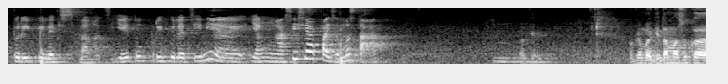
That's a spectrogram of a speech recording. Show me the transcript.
privilege banget sih yaitu privilege ini ya yang ngasih siapa semesta Oke. Oke Mbak, kita masuk ke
